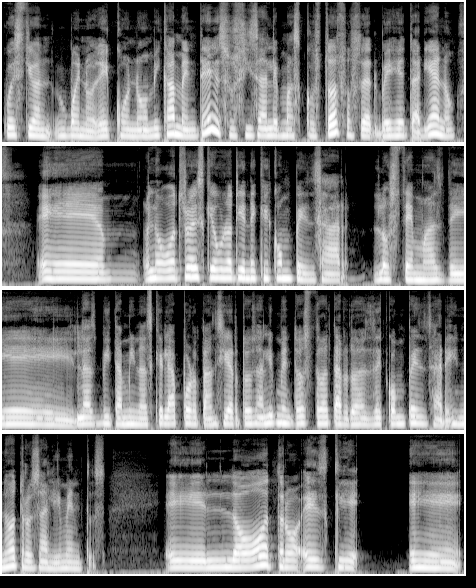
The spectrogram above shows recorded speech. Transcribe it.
cuestión, bueno, económicamente, eso sí sale más costoso ser vegetariano. Em, lo otro es que uno tiene que compensar los temas de las vitaminas que le aportan ciertos alimentos, tratarlas de compensar en otros alimentos. Eh, lo otro es que eh,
